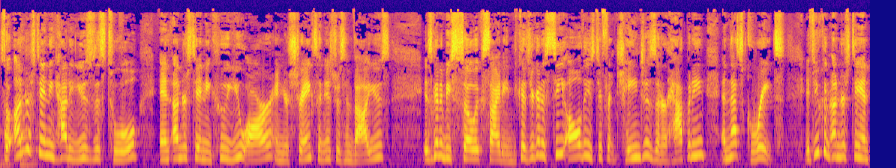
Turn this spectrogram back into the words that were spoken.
So, understanding how to use this tool and understanding who you are and your strengths and interests and values is going to be so exciting because you're going to see all these different changes that are happening, and that's great. If you can understand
